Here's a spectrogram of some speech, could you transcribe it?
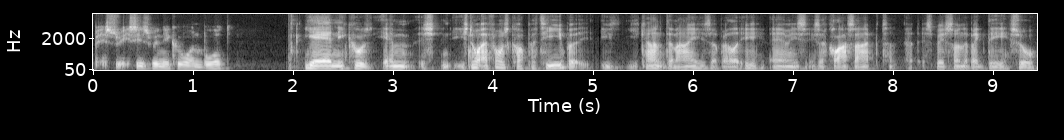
best races with Nico on board. Yeah, Nico's um, he's not everyone's cup of tea, but you can't deny his ability. Um, he's, he's a class act, especially on the big day. So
